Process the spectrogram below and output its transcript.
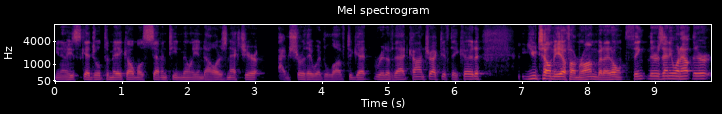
you know, he's scheduled to make almost $17 million next year. I'm sure they would love to get rid of that contract if they could. You tell me if I'm wrong, but I don't think there's anyone out there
